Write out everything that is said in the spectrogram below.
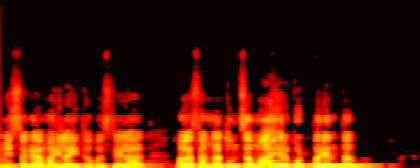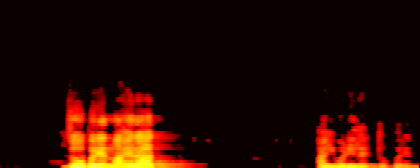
तुम्ही सगळ्या महिला इथं बसलेला आहात. मला सांगा तुमचं माहेर कुठपर्यंत? जोपर्यंत माहेरात आई वडील आहेत तोपर्यंत.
